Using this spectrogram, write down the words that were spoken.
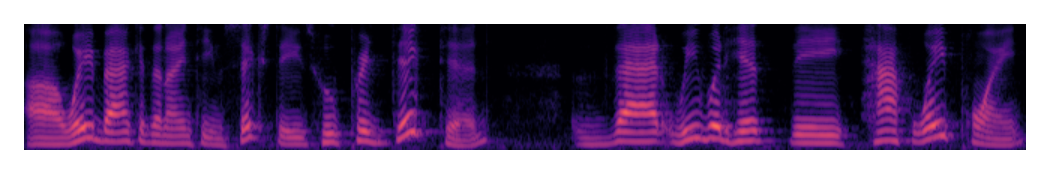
uh, way back in the 1960s who predicted that we would hit the halfway point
